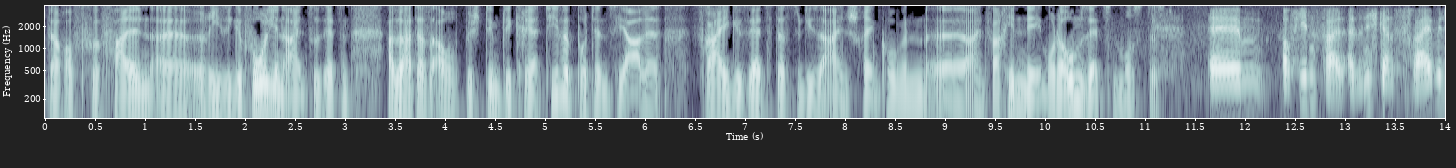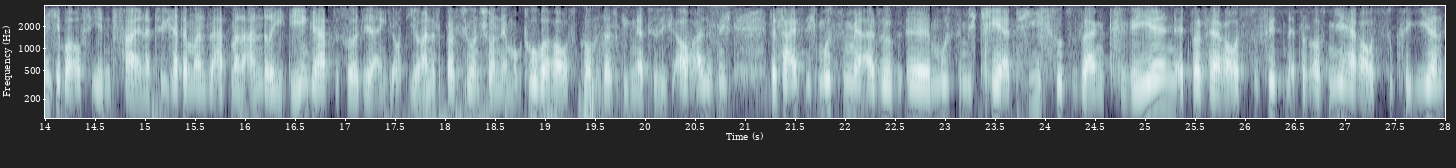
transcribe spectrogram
darauf verfallen, äh, riesige Folien einzusetzen. Also hat das auch bestimmte kreative Potenziale freigesetzt, dass du diese Einschränkungen äh, einfach hinnehmen oder umsetzen musstest? Auf jeden Fall. Also nicht ganz freiwillig, aber auf jeden Fall. Natürlich hatte man, hat man andere Ideen gehabt. Es sollte ja eigentlich auch die Johannespassion schon im Oktober rauskommen. Das ging natürlich auch alles nicht. Das heißt, ich musste mir also, äh, musste mich kreativ sozusagen quälen, etwas herauszufinden, etwas aus mir herauszukreieren,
